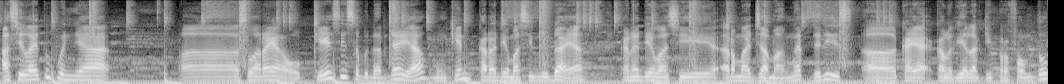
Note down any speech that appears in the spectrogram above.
Asila itu punya eh, suara yang oke sih sebenarnya ya. Mungkin karena dia masih muda ya, karena dia masih remaja banget. Jadi eh, kayak kalau dia lagi perform tuh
